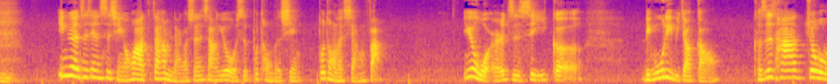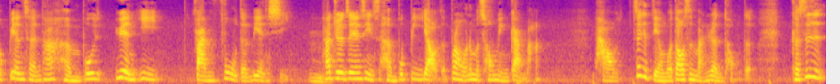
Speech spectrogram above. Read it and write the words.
嗯，音乐这件事情的话，在他们两个身上因为我是不同的先不同的想法。因为我儿子是一个领悟力比较高，可是他就变成他很不愿意反复的练习，嗯，他觉得这件事情是很不必要的，不然我那么聪明干嘛？好，这个点我倒是蛮认同的。可是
